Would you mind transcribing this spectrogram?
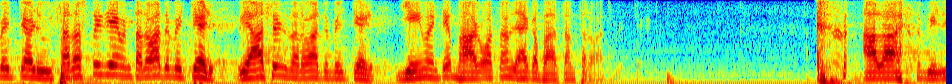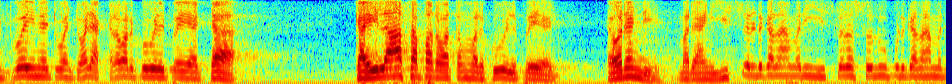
పెట్టాడు సరస్వతిదేవిని తర్వాత పెట్టాడు వ్యాసుని తర్వాత పెట్టాడు. జయం అంటే భాగవతం లేక భారతం తర్వాత పెట్టాడు. అలా వెళ్ళిపోయినటువంటి వాడు ఎక్కడి వరకు వెళ్ళిపోయాట కైలాస పర్వతం వరకు వెళ్ళిపోయాడు. ఎవరండి? మరి ఆయన ఈశ్వరుడు కదా మరి ఈశ్వర స్వరూపుడు కదా మరి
